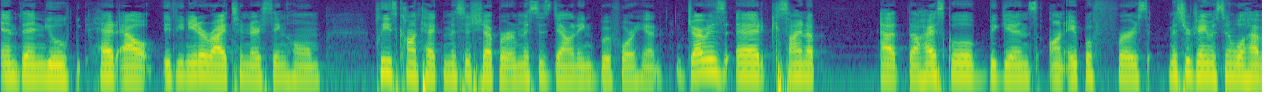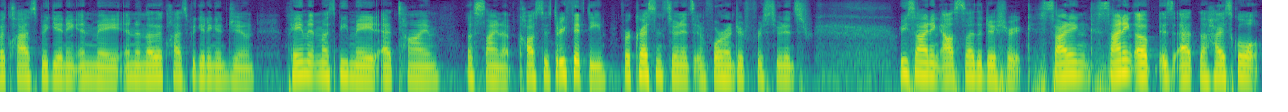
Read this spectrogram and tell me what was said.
and then you'll head out. If you need a ride to nursing home, please contact Mrs. Shepard or Mrs. Downing beforehand. Driver's ed sign up at the high school begins on April 1st. Mr. Jameson will have a class beginning in May and another class beginning in June. Payment must be made at time of sign up. Cost is 350 for Creston students and 400 for students resigning outside the district. Signing signing up is at the high school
